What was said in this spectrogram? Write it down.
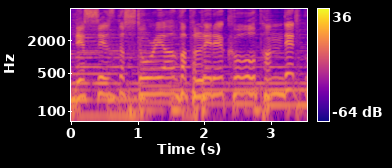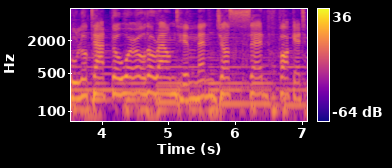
This is the story of a political pundit who looked at the world around him and just said, fuck it.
